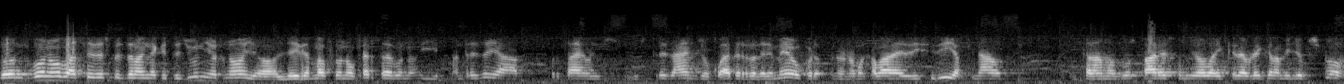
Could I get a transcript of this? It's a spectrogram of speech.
Doncs, bueno, va ser després de l'any d'aquests de júniors, no? Jo, el Lleida em va fer una oferta, bueno, i Manresa ja portava uns, uns 3 anys o 4 darrere meu, però no, no m'acabava de decidir, i al final, tant amb els meus pares com jo vaig creure que la millor opció.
